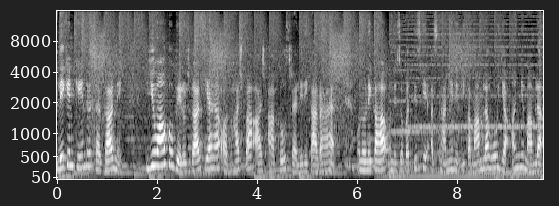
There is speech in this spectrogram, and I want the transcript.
लेकिन केंद्र सरकार ने युवाओं को बेरोजगार किया है और भाजपा आज आक्रोश रैली निकाल रहा है। उन्होंने कहा 1932 के स्थानीय नीति का मामला हो या अन्य मामला,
